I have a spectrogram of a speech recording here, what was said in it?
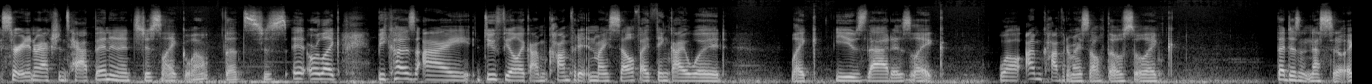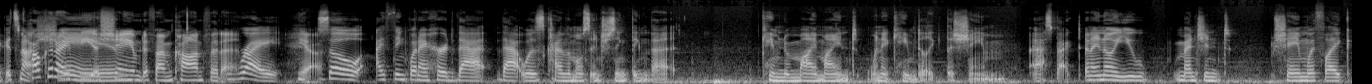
certain interactions happen and it's just like well that's just it or like because I do feel like I'm confident in myself I think I would like use that as like well I'm confident in myself though so like that doesn't necessarily like it's not How could I be ashamed if I'm confident? Right. Yeah. So I think when I heard that, that was kind of the most interesting thing that came to my mind when it came to like the shame aspect. And I know you mentioned shame with like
